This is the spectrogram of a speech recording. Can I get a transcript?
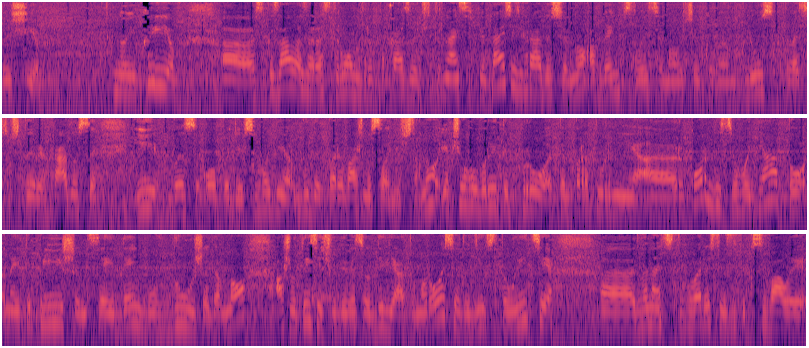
дощі. Ну і Київ е, сказала, зараз термометри показують 14-15 градусів. Ну а в день в столиці ми очікуємо плюс 24 градуси і без опадів. Сьогодні буде переважно сонячно. Ну, якщо говорити про температурні е, рекорди цього дня, то найтеплішим цей день був дуже давно, аж у 1909 році. Тоді в столиці е, 12 вересня зафіксували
